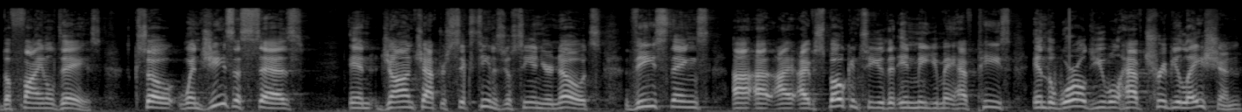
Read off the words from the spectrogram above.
the final days. So when Jesus says, in John chapter 16, as you'll see in your notes, these things uh, I, I've spoken to you that in me you may have peace. In the world you will have tribulation.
